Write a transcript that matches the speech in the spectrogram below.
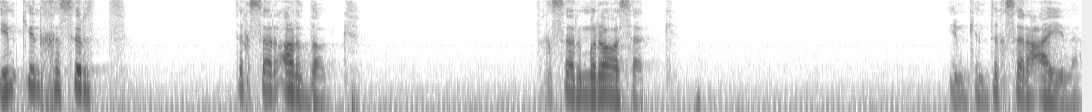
يمكن خسرت تخسر أرضك تخسر مراسك. يمكن تخسر عائلة.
